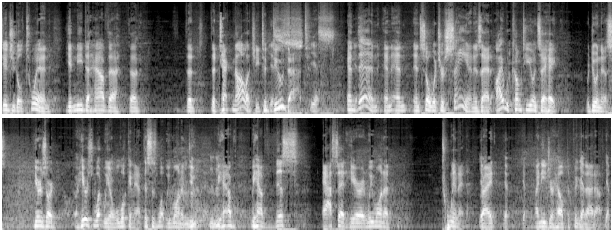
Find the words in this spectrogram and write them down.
digital twin, you need to have the the the, the technology to yes. do that. Yes. And yes. then and and and so what you're saying is that I would come to you and say, "Hey, we're doing this. Here's our here's what we are looking at. This is what we want to do. Mm-hmm. We have we have this asset here and we want to twin it, yep. right? Yep. Yep. I need your help to figure yep. that out. Yep.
